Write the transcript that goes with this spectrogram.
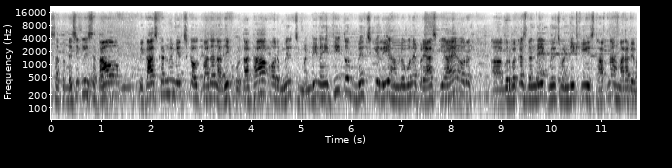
सत, बेसिकली सताओं विकासखंड में मिर्च का उत्पादन अधिक होता था और मिर्च मंडी नहीं थी तो मिर्च के लिए हम लोगों ने प्रयास किया है और गुरबकसगंज में एक मिर्च मंडी की स्थापना हमारा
